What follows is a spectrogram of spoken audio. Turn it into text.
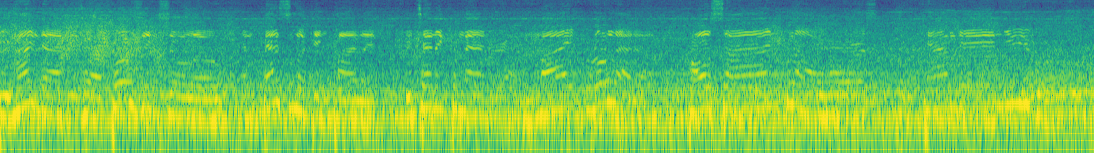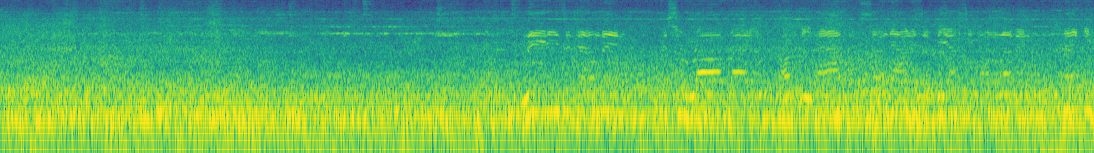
Behind that is our opposing solo and best-looking pilot, Lieutenant Commander Mike Roletta, call sign Flower Horse from Camden, New York. Ladies and gentlemen, Mr. Rob Ryder, on behalf of Sundowners of the FC-111, thank you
